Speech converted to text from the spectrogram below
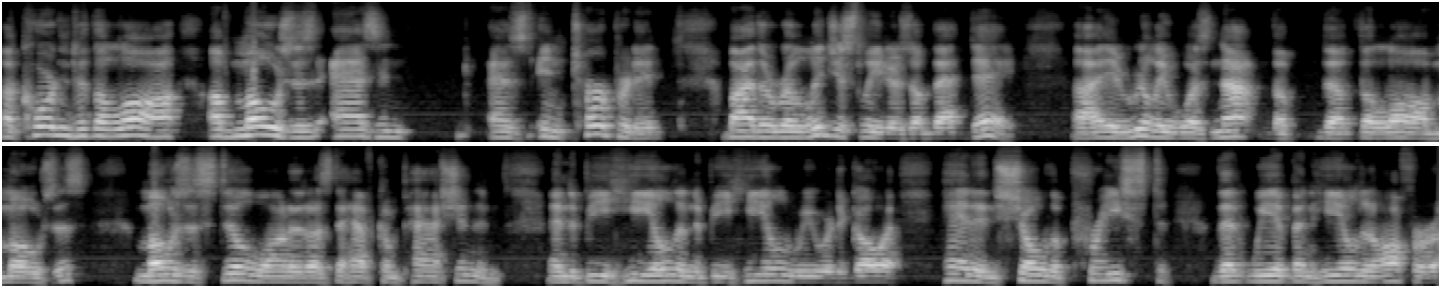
according to the law of Moses as in as interpreted by the religious leaders of that day. Uh, it really was not the, the, the law of Moses. Moses still wanted us to have compassion and, and to be healed. And to be healed, we were to go ahead and show the priest that we have been healed and offer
